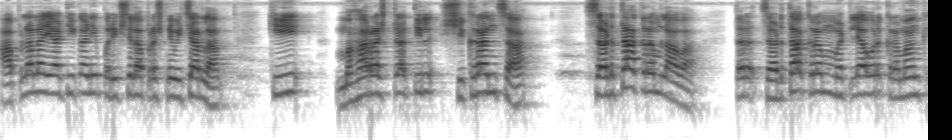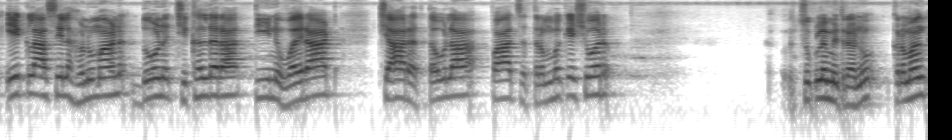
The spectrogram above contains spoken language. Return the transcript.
आपल्याला या ठिकाणी परीक्षेला प्रश्न विचारला की महाराष्ट्रातील शिखरांचा चढता क्रम लावा. तर चढता क्रम म्हटल्यावर क्रमांक एकला असेल हनुमान दोन चिखलदरा तीन वैराट चार तौला पाच त्र्यंबकेश्वर. चुकलं मित्रांनो. क्रमांक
